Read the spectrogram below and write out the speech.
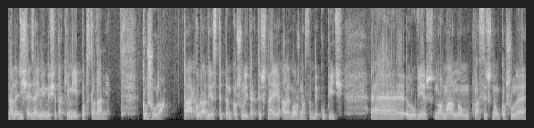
No ale dzisiaj zajmijmy się takimi podstawami. Koszula. Ta akurat jest typem koszuli taktycznej, ale można sobie kupić e, również normalną, klasyczną koszulę,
